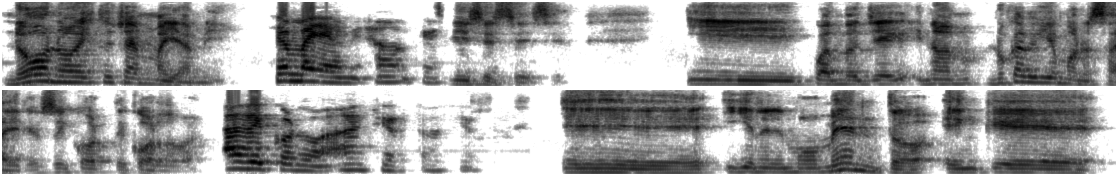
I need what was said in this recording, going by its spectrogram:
No, no, esto ya en Miami. Ya en Miami, ah, ok. Sí, sí, sí, sí. Y cuando llegué, no, nunca viví en Buenos Aires, soy de Córdoba. Ah, de Córdoba, ah, cierto, cierto. Eh, y en el momento en que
